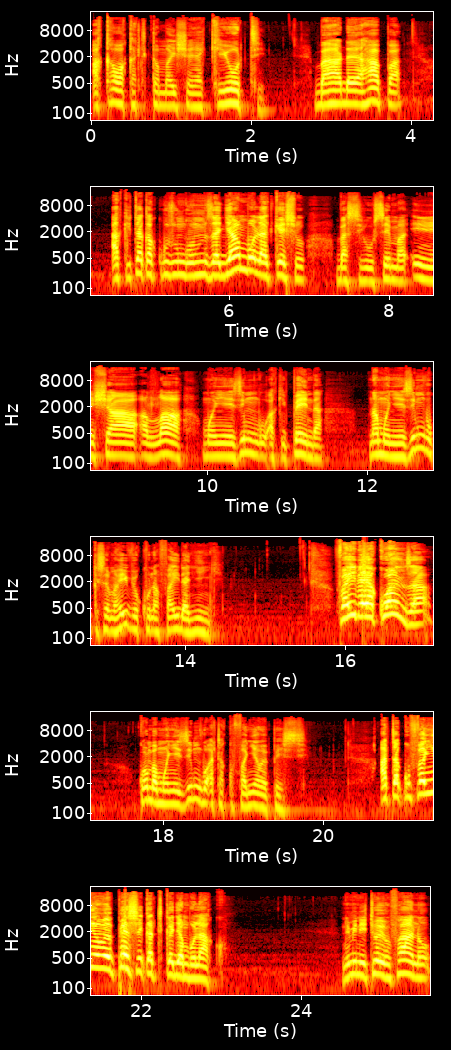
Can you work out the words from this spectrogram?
akawa katika maisha yake yote. Baada ya hapa akitaka kuzungumza jambo la kesho basi husema insha allah mwenyezi mungu akipenda. Na mwenyezi mungu ukisema hivyo kuna faida nyingi. Faida ya kwanza kwamba mwenyezi mungu atakufanyia wepesi. Atakufanyia wepesi katika jambo lako. Mimi nitoe mfano.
